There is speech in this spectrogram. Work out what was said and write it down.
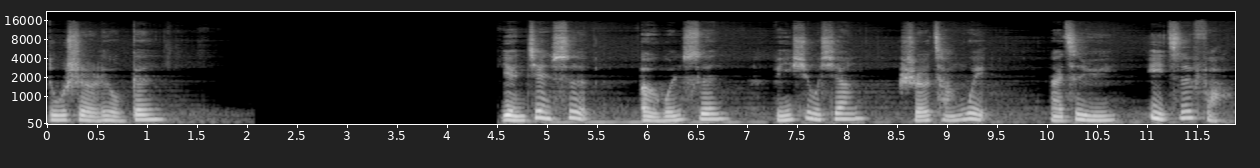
都摄六根：眼见色，耳闻声，鼻嗅香，舌尝味。乃至于意知法，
